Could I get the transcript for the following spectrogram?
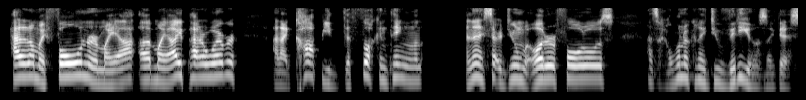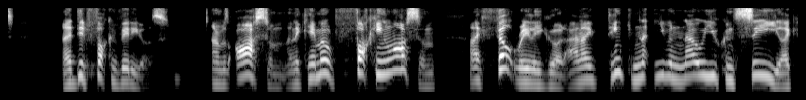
had it on my phone or my uh, my iPad or whatever, and I copied the fucking thing on, and then I started doing my other photos. I was like, I wonder can I do videos like this? And I did fucking videos, and it was awesome, and it came out fucking awesome, and I felt really good. And I think even now you can see, like,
